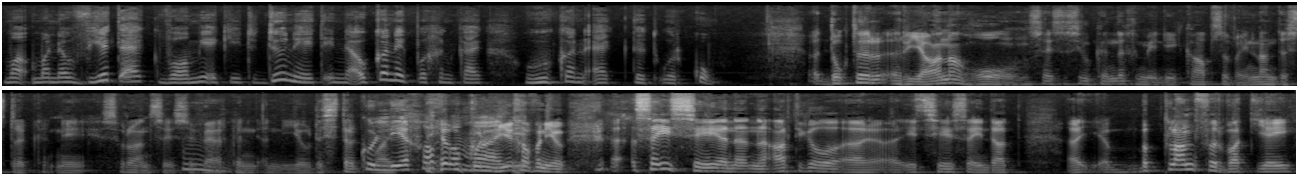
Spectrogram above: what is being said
maar maar nou weet ek waarmee ek hier te doen het en nou kan ek begin kyk, hoe kan ek dit oorkom? Eh, Dr Riana Hall, sy is 'n sielkundige met die Kaapse Wynland distrik, nee, Suran sê sy mm. werk in in jou distrik. Kollega van my. Kollega van jou. Uh, sy sê in 'n artikel uh, het sê sy dat uh, beplan vir wat jy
